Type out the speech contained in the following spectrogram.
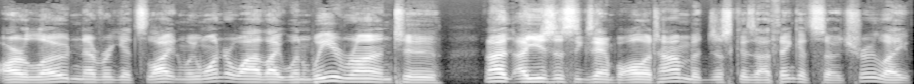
our load never gets light, and we wonder why, like, when we run to. And I, I use this example all the time, but just because I think it's so true, like,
